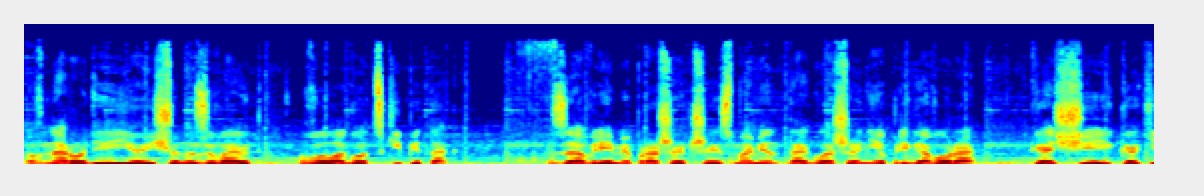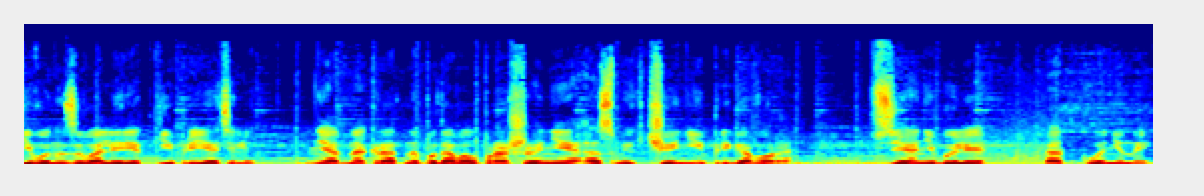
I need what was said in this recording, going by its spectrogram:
В народе ее еще называют «Вологодский пятак». За время, прошедшее с момента оглашения приговора, Кощей, как его называли редкие приятели, неоднократно подавал прошение о смягчении приговора. Все они были отклонены.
